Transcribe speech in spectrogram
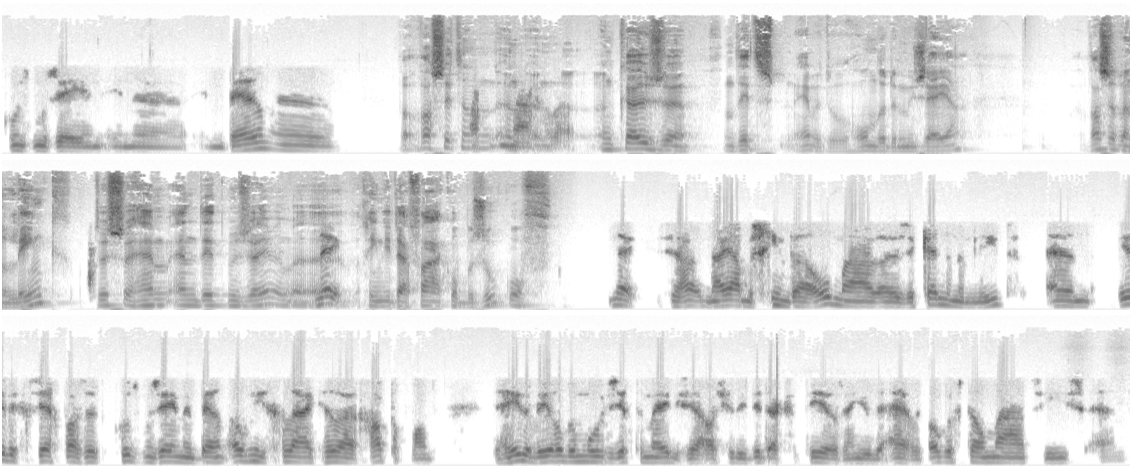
Kunstmuseum in, in Bern. Wa- Was dit een, een, een, keuze van dit, ik bedoel, honderden musea? Was er een link tussen hem en dit museum? Nee. Ging hij daar vaak op bezoek? Of? Nee, ze, nou ja, misschien wel, maar ze kenden hem niet. En eerlijk gezegd was het Kunstmuseum in Bern ook niet gelijk heel erg grappig. Want de hele wereld bemoeide zich ermee. Die zei, als jullie dit accepteren, zijn jullie eigenlijk ook een stel nazi's. En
